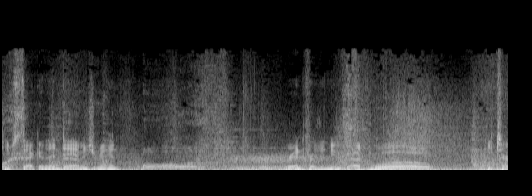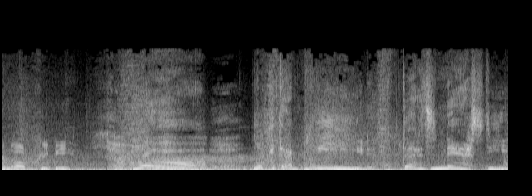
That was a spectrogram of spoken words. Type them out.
Keep stacking that damage, man. Ran for the new god. Whoa! He turned all creepy. Oh! Look at that bleed! That is nasty!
